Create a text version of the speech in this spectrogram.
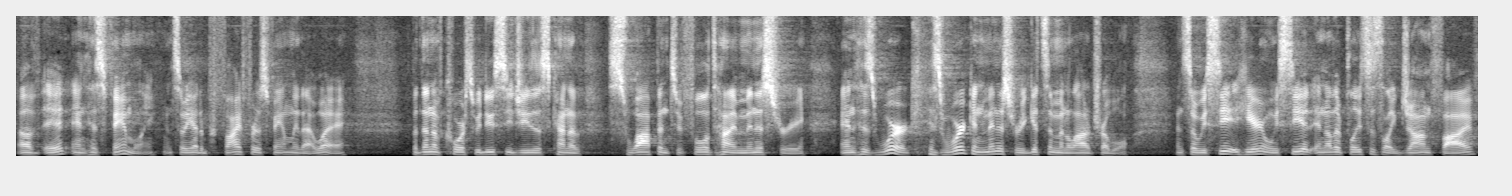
of it and his family. And so he had to provide for his family that way. But then, of course, we do see Jesus kind of swap into full time ministry. And his work, his work in ministry gets him in a lot of trouble. And so we see it here and we see it in other places like John 5,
